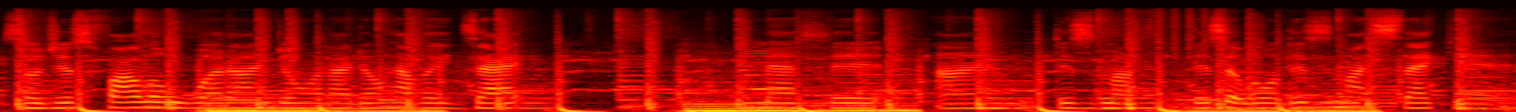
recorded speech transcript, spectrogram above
So just follow what I'm doing. I don't have an exact method. I'm this is my this is well this is my second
